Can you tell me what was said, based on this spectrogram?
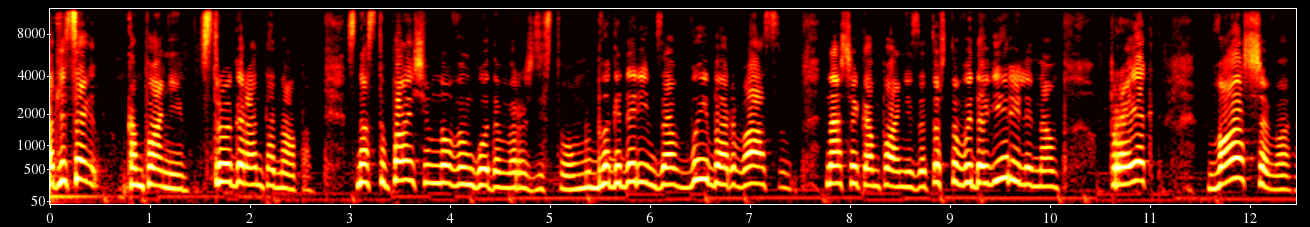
От лица компании «Стройгарант Анапа» с наступающим Новым годом и Рождеством. Мы благодарим за выбор вас, нашей компании, за то, что вы доверили нам проект вашего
